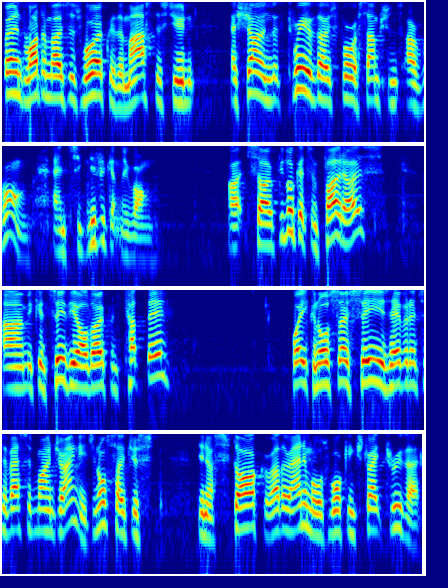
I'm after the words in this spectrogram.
Bernd Lottermoser's work with a master's student has shown that three of those four assumptions are wrong and significantly wrong. So if you look at some photos, um, you can see the old open cut there. What you can also see is evidence of acid mine drainage and also just you know, stock or other animals walking straight through that.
